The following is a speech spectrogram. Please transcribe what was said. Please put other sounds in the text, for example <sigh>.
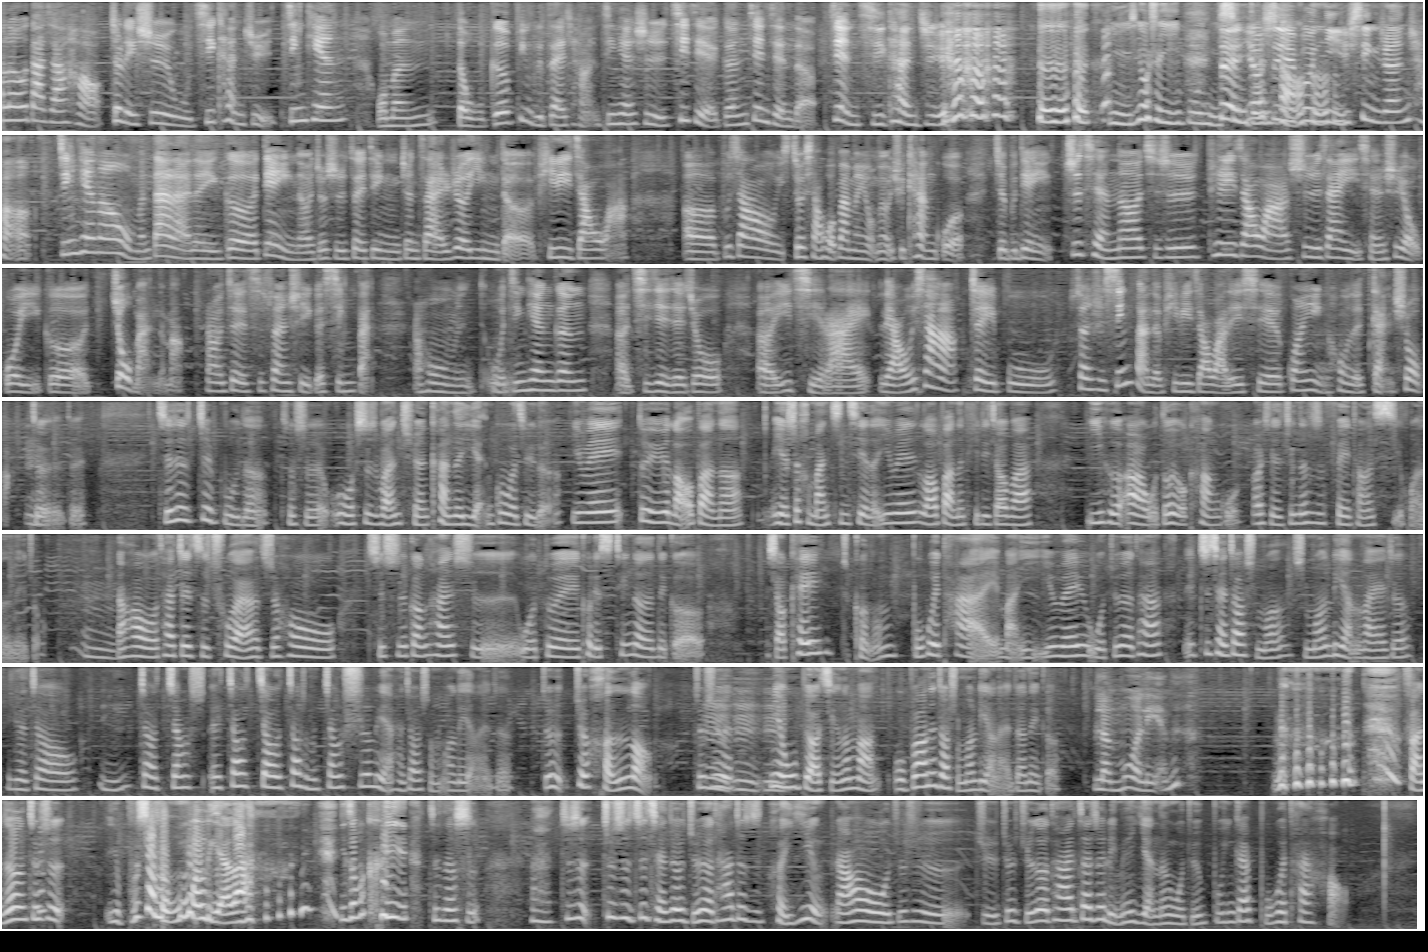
Hello，大家好，这里是五七看剧。今天我们的五哥并不在场，今天是七姐跟健健的健期看剧。<laughs> 女又是一部女，性专又是一，部女性专场。今天呢，我们带来的一个电影呢，就是最近正在热映的《霹雳娇娃》。呃，不知道就小伙伴们有没有去看过这部电影？之前呢，其实《霹雳娇娃》是在以前是有过一个旧版的嘛，然后这一次算是一个新版。然后我们我今天跟呃琪姐姐就呃一起来聊一下这一部算是新版的《霹雳娇娃》的一些观影后的感受吧。对对对。其实这部呢，就是我是完全看着演过去的，因为对于老版呢也是很蛮亲切的，因为老版的《霹雳娇娃》一和二我都有看过，而且真的是非常喜欢的那种。嗯，然后他这次出来了之后，其实刚开始我对克里斯汀的那个小 K 可能不会太满意，因为我觉得他那之前叫什么什么脸来着，一个叫嗯？叫僵尸，哎叫叫叫什么僵尸脸，还叫什么脸来着？就是就很冷，就是面无表情的嘛，我不知道那叫什么脸来着，那个。冷漠脸，<laughs> 反正就是也不是冷漠脸啦，<laughs> 你怎么可以真的是，哎，<laughs> 就是就是之前就觉得他就是很硬，然后就是觉就觉得他在这里面演的，我觉得不应该不会太好，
